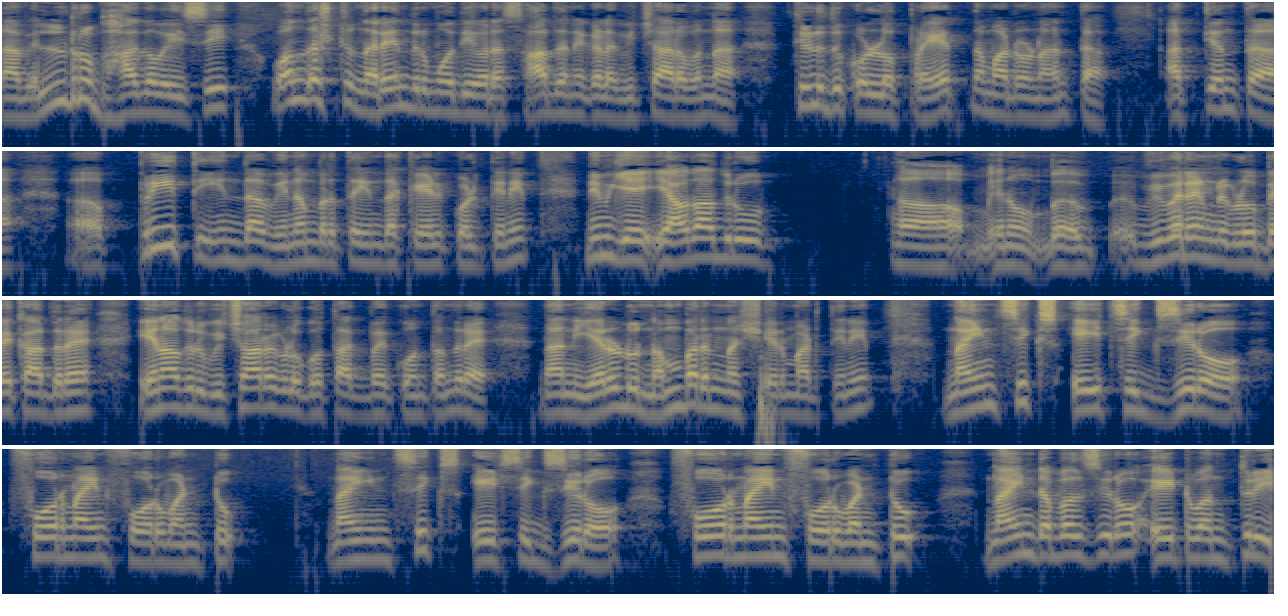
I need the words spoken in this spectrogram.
ನಾವೆಲ್ಲರೂ ಭಾಗವಹಿಸಿ ಒಂದಷ್ಟು ನರೇಂದ್ರ ಮೋದಿಯವರ ಸಾಧನೆಗಳ ವಿಚಾರವನ್ನು ತಿಳಿದುಕೊಳ್ಳೋ ಪ್ರಯತ್ನ ಮಾಡೋಣ ಅಂತ ಅತ್ಯಂತ ಪ್ರೀತಿಯಿಂದ, ವಿನಮ್ರತೆಯಿಂದ ಕೇಳ್ಕೊಳ್ತೀನಿ. ನಿಮಗೆ ಯಾವುದಾದ್ರೂ ಆ, ಏನು ವಿವರಣೆಗಳು ಬೇಕಾದರೆ ಏನಾದರೂ ವಿಚಾರಗಳು ಗೊತ್ತಾಗಬೇಕು ಅಂತಂದರೆ ನಾನು ಎರಡು ನಂಬರನ್ನು ಶೇರ್ ಮಾಡ್ತೀನಿ. Nine six eight six zero four nine four one two. Nine six eight six zero four nine four one two. Nine double zero eight one three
